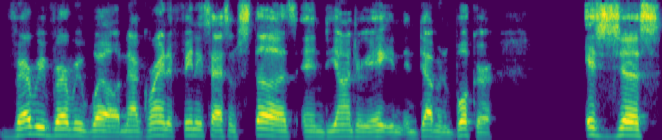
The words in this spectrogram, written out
very very well. Now, granted, Phoenix has some studs in DeAndre Ayton and Devin Booker. It's just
